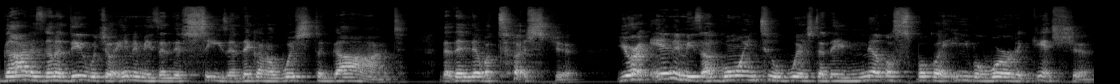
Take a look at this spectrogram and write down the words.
God is going to deal with your enemies in this season. They're going to wish to God that they never touched you. Your enemies are going to wish that they never spoke an evil word against you.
